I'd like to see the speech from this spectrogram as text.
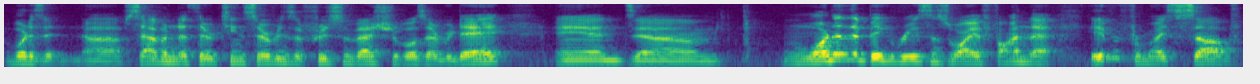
what is it, uh, 7 to 13 servings of fruits and vegetables every day. And um, one of the big reasons why I find that, even for myself,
